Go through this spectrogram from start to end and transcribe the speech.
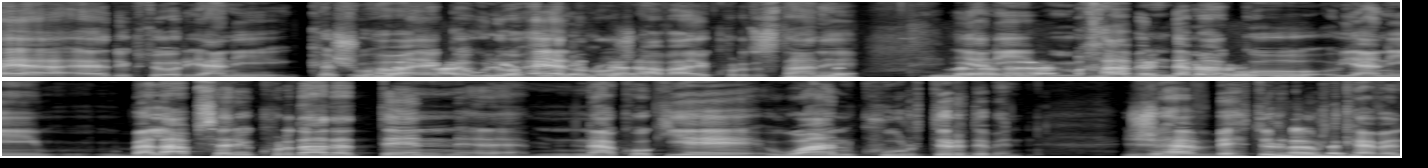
هەیە دکتۆر ینی کەشوهوایە کەولو هەیە لە ڕۆژاوای کوردستانی ینی مخابن دەماکۆ ینی بەلاب سەر کوورددا دەتێن ناکۆکیە وان کورتتر دەبن. ژهف بهتر کەن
